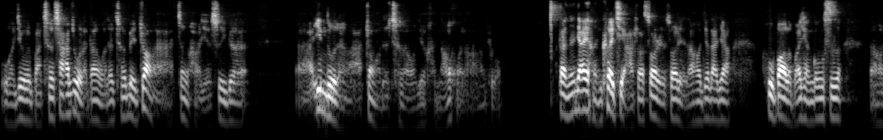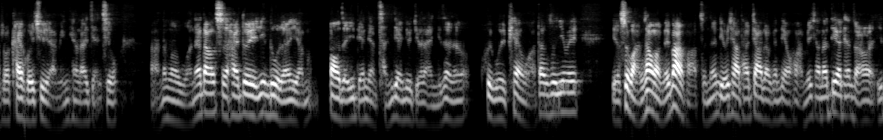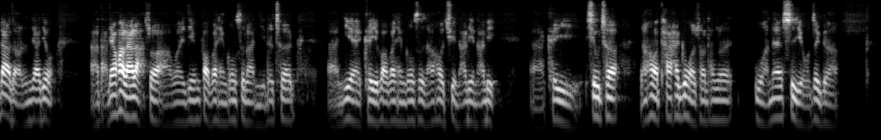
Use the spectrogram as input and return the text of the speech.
我就把车刹住了，但我的车被撞了，正好也是一个啊印度人啊撞我的车，我就很恼火了啊，就。但人家也很客气啊，说 sorry sorry，然后就大家互报了保险公司，然后说开回去啊，明天来检修啊。那么我呢，当时还对印度人也抱着一点点成见，就觉得你这人会不会骗我？但是因为也是晚上嘛，没办法，只能留下他驾照跟电话。没想到第二天早上一大早，人家就啊打电话来了，说啊我已经报保险公司了，你的车啊你也可以报保险公司，然后去哪里哪里啊可以修车。然后他还跟我说，他说。我呢是有这个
